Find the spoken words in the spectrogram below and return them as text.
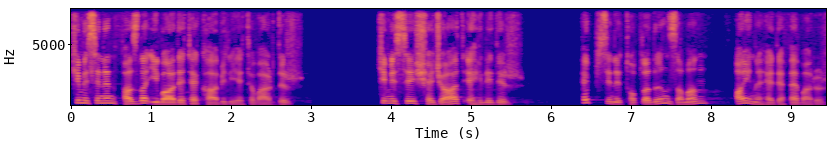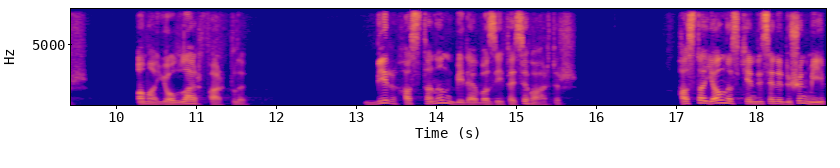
Kimisinin fazla ibadete kabiliyeti vardır. Kimisi şecaat ehlidir. Hepsini topladığın zaman aynı hedefe varır. Ama yollar farklı. Bir hastanın bile vazifesi vardır. Hasta yalnız kendisini düşünmeyip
